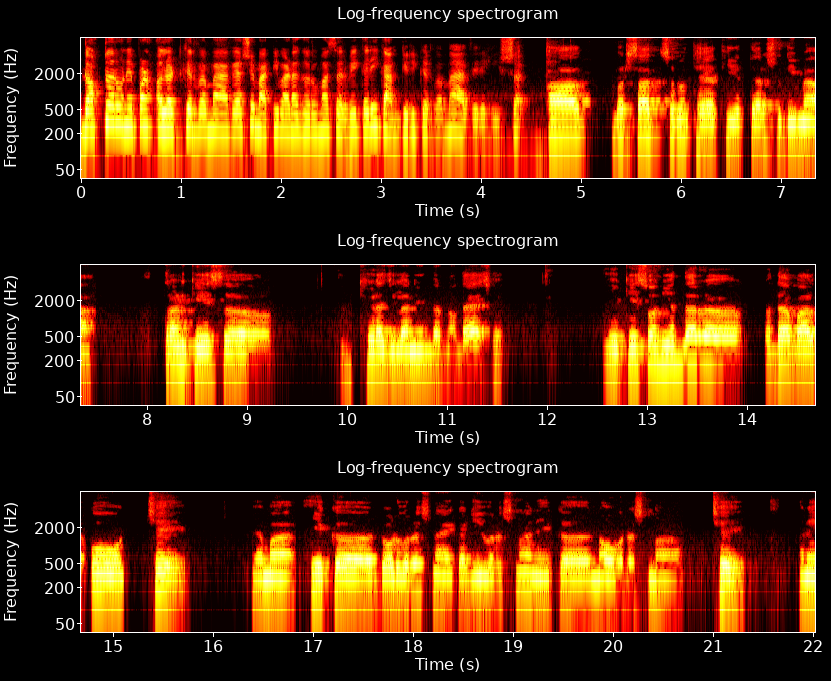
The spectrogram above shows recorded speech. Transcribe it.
ડોક્ટરોને પણ અલર્ટ કરવામાં આવ્યા છે. માટીવાળા ઘરોમાં સર્વે કરી કામગીરી કરવામાં આવી રહી છે. આ વરસાદ શરૂ થયાથી અત્યાર સુધીમાં ત્રણ કેસ ખેડા જિલ્લાની અંદર નોંધાયા છે. એ કેસોની અંદર બધા બાળકો છે. એમાં એક દોઢ વર્ષના, એક અઢી વર્ષના અને એક નવ વર્ષના છે. અને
